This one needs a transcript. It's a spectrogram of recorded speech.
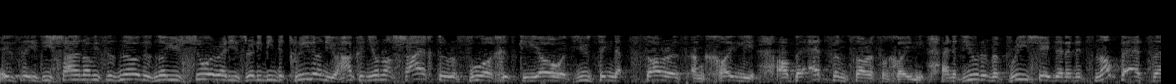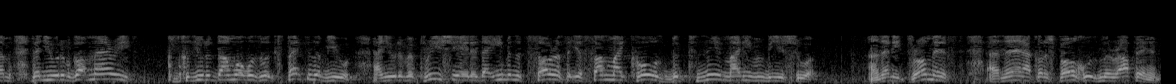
is, is Yishai he says, no, there's no Yeshua already. It's already been decreed on you. How can you not shaykh to refuah Chizkiyahu if you think that tsaras and chayli are be'etzem tsaras and chayli? And if you would have appreciated that it's not be'etzem, then you would have got married because you would have done what was expected of you, and you would have appreciated that even the tsaras that your son might cause, b'pnim, might even be Yeshua. And then he promised, and then HaKadosh Baruch Hu was him.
